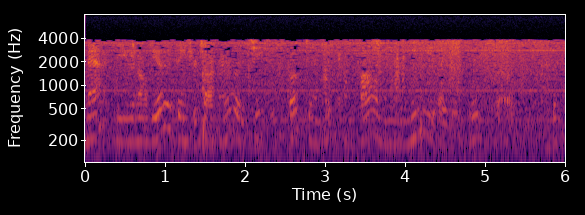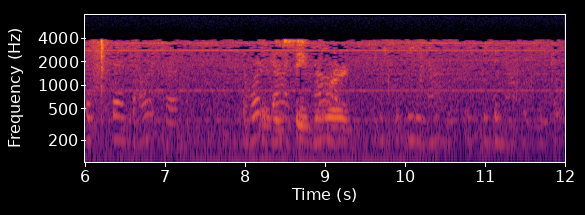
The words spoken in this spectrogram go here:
Matthew and all the other things you're talking about. Jesus spoke to him, "He come follow me," and immediately he did so. But it says the the, the word They of God received did the not, word. He did not receive. He could not receive it.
